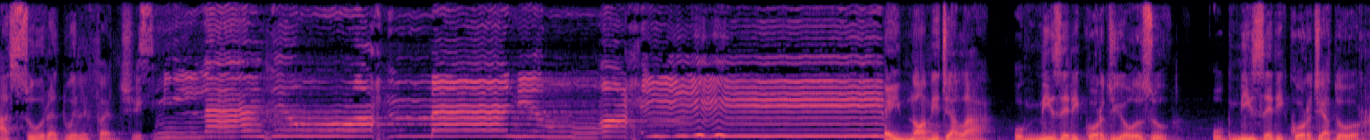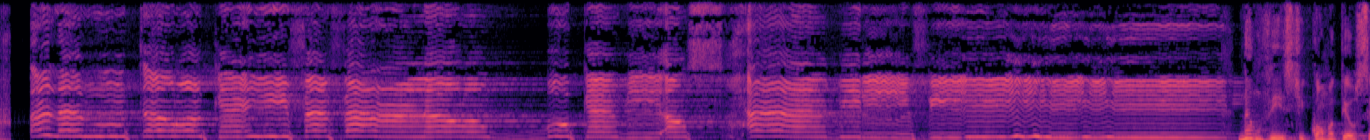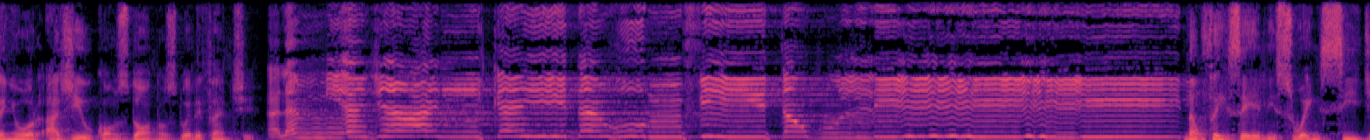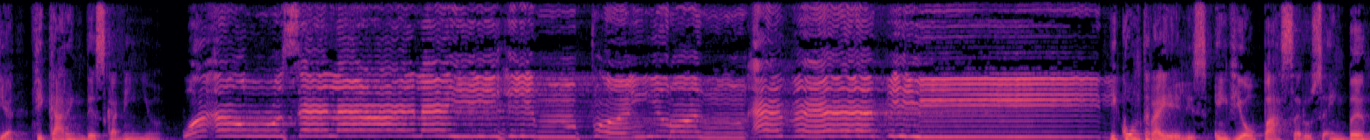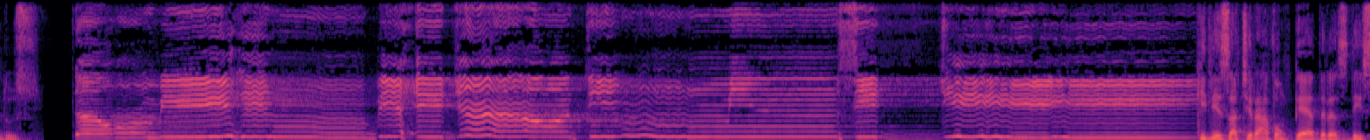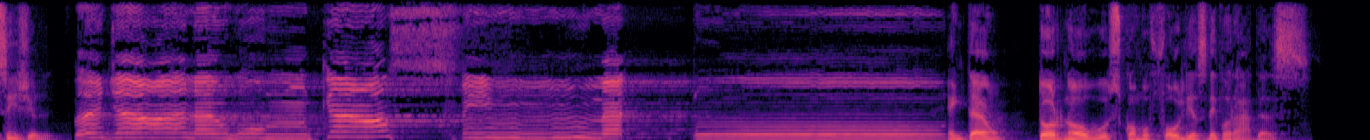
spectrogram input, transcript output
A Sura do Elefante. Em nome de Alá, o Misericordioso, o Misericordiador. Não viste como teu senhor agiu com os donos do elefante? Não fez ele sua insídia ficar em descaminho? E contra eles enviou pássaros em bandos. Que lhes atiravam pedras de sigil. Então tornou-os como folhas devoradas.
